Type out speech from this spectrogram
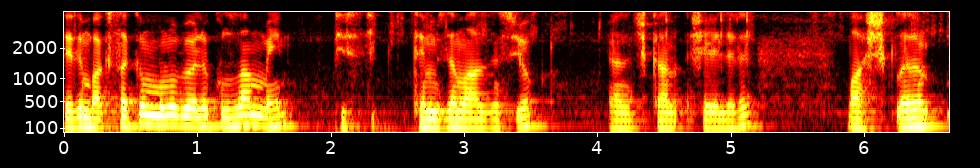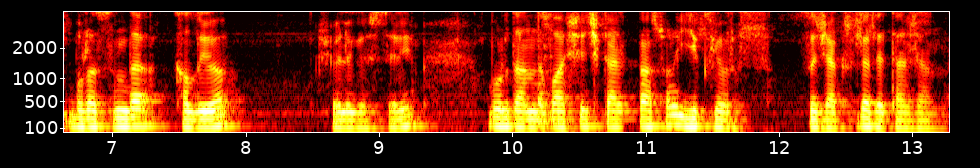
Dedim bak sakın bunu böyle kullanmayın. Pislik temizleme malzemesi yok. Yani çıkan şeyleri. Başlıkların burasında kalıyor. Şöyle göstereyim. Buradan da başlığı çıkarttıktan sonra yıkıyoruz. Sıcak suyla deterjanla.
